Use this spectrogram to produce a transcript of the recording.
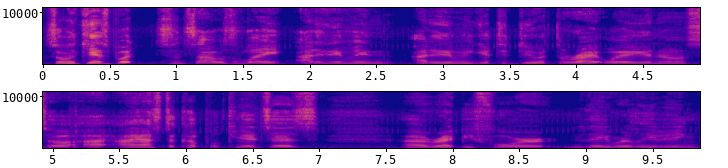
some of the kids, but since I was late, I didn't even I didn't even get to do it the right way, you know. So I, I asked a couple kids as uh, right before they were leaving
